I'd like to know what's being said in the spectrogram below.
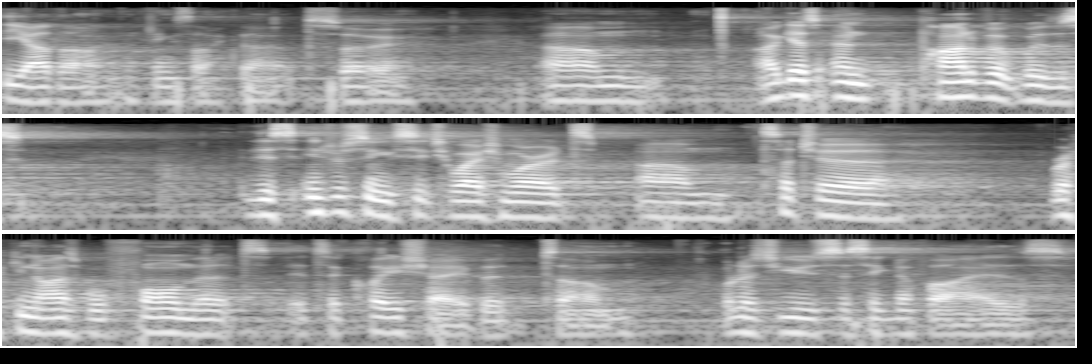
the other and things like that. So. Um, I guess, and part of it was this interesting situation where it's um, such a recognizable form that it's it's a cliche, but um, what it's used to signify is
